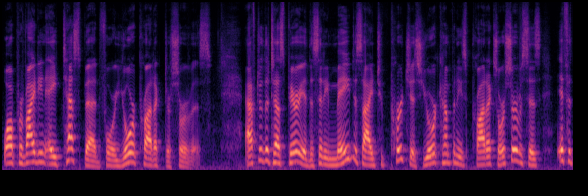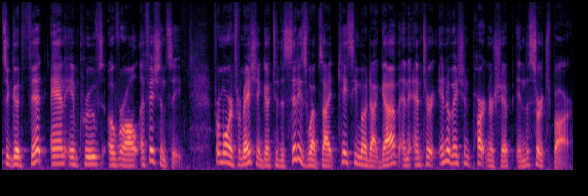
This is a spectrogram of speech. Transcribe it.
while providing a test bed for your product or service. After the test period, the city may decide to purchase your company's products or services if it's a good fit and improves overall efficiency. For more information, go to the city's website, kcmo.gov, and enter Innovation Partnership in the search bar.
